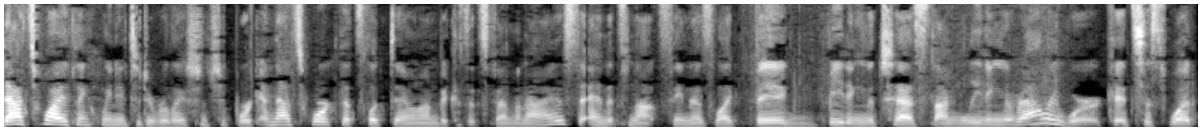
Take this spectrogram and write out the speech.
that's why I think we need to do relationship work. And that's work that's looked down on because it's feminized and it's not seen as like big beating the chest, I'm leading the rally work. It's just what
